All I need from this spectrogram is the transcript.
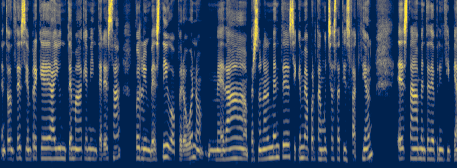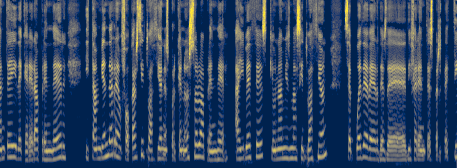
entonces siempre que hay un tema que me interesa, pues lo investigo, pero bueno, me da personalmente, sí que me aporta mucha satisfacción esta mente de principiante y de querer aprender y también de reenfocar situaciones, porque no es solo aprender, hay veces que una misma situación se puede ver desde diferentes perspectivas.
